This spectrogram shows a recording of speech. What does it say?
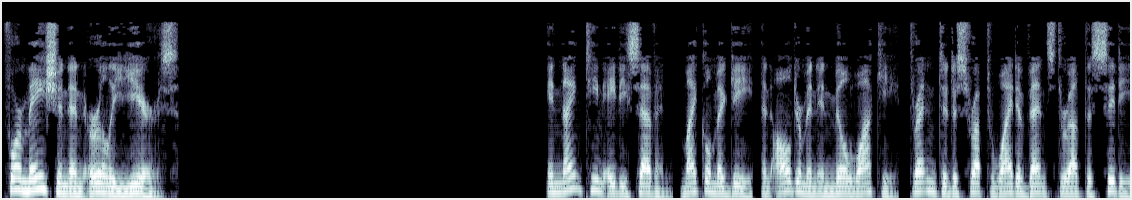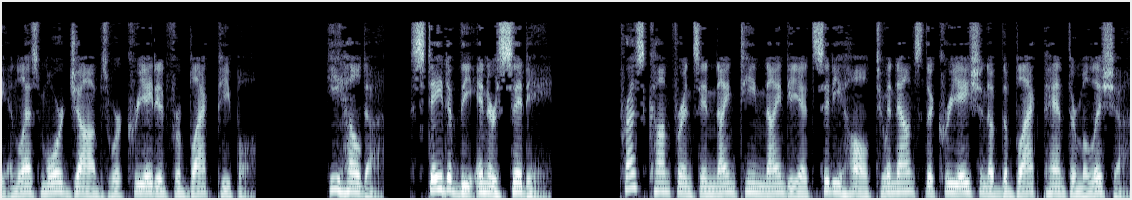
Formation and early years In 1987, Michael McGee, an alderman in Milwaukee, threatened to disrupt white events throughout the city unless more jobs were created for black people. He held a «State of the Inner City» press conference in 1990 at City Hall to announce the creation of the Black Panther Militia.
